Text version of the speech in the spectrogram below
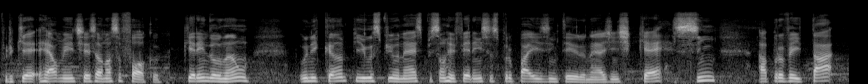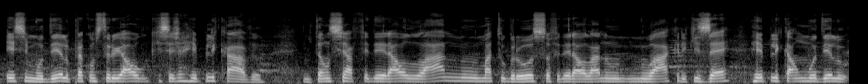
porque realmente esse é o nosso foco. Querendo ou não, Unicamp e USP e Unesp são referências para o país inteiro. Né? A gente quer sim aproveitar esse modelo para construir algo que seja replicável. Então, se a federal lá no Mato Grosso, a federal lá no, no Acre quiser replicar um modelo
